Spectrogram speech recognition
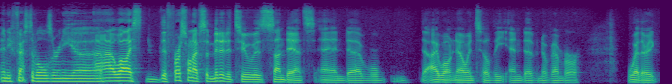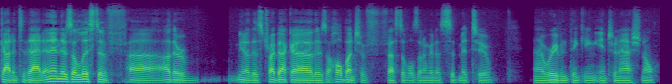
Any festivals or any? Uh, Uh, well, I s the first one I've submitted it to is Sundance, and uh, we're, I won't know until the end of November whether it got into that. And then there's a list of uh, other, you know, there's Tribeca. There's a whole bunch of festivals that I'm going to submit to. Uh, we're even thinking international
